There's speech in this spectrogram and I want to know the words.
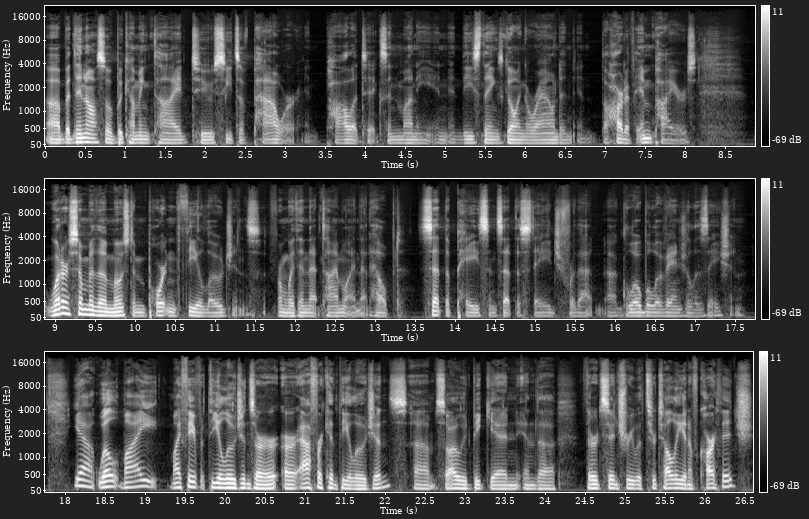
uh, but then also becoming tied to seats of power and politics and money and, and these things going around in, in the heart of empires. What are some of the most important theologians from within that timeline that helped set the pace and set the stage for that uh, global evangelization? Yeah, well, my my favorite theologians are are African theologians. Um, so I would begin in the third century with Tertullian of Carthage.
